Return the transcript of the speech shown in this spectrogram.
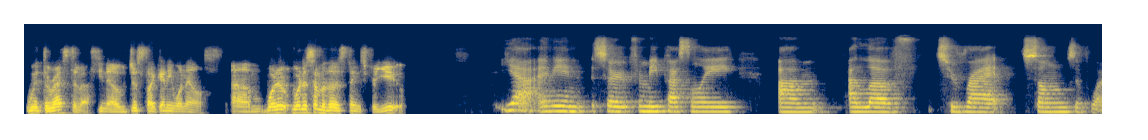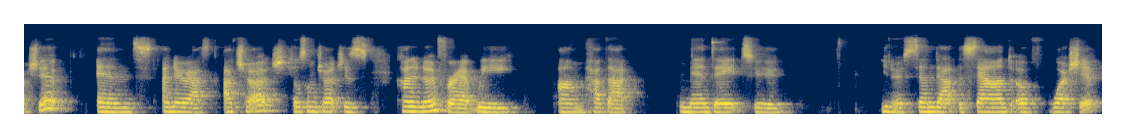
with the rest of us, you know, just like anyone else. Um, what are what are some of those things for you? Yeah, I mean, so for me personally, um, I love to write songs of worship, and I know our, our church, Hillsong Church, is kind of known for it. We um, have that mandate to, you know, send out the sound of worship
